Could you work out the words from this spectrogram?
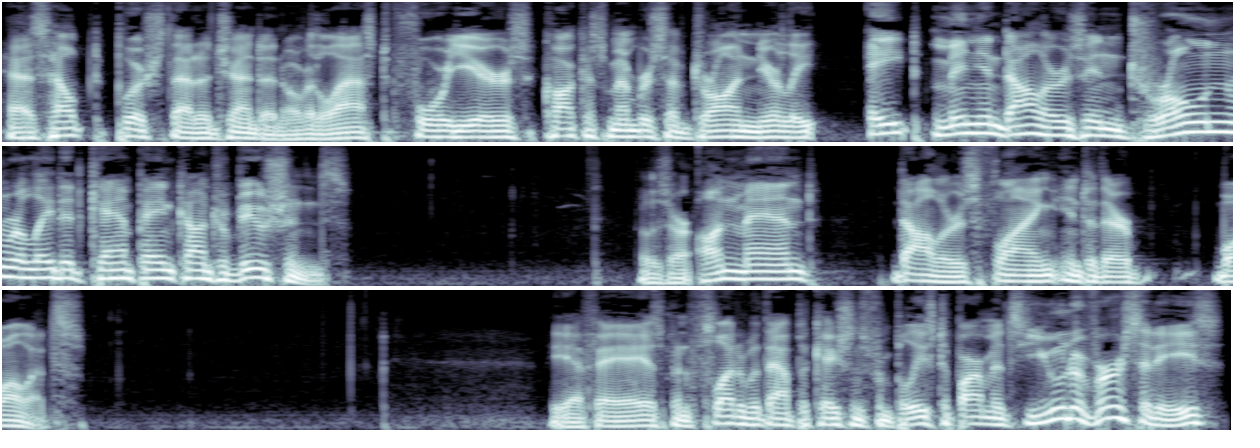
has helped push that agenda. And over the last four years, caucus members have drawn nearly $8 million in drone related campaign contributions. Those are unmanned dollars flying into their wallets. The FAA has been flooded with applications from police departments, universities,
